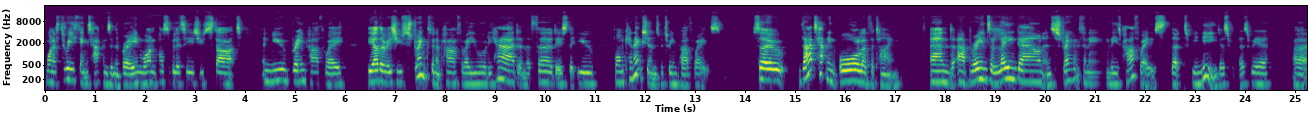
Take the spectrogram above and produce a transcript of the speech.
one of three things happens in the brain. One possibility is you start a new brain pathway the other is you strengthen a pathway you already had. And the third is that you form connections between pathways. So that's happening all of the time. And our brains are laying down and strengthening these pathways that we need as, as we're uh,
